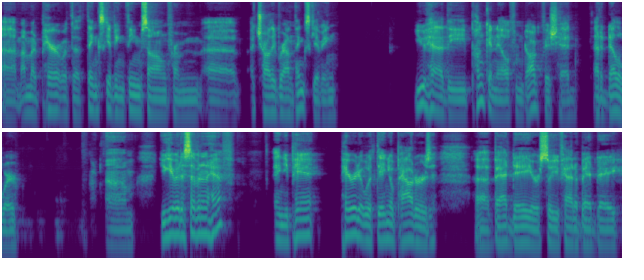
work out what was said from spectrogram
Um, I'm going to pair it with a Thanksgiving theme song from uh, a Charlie Brown Thanksgiving. You had the Pumpkin Ale from Dogfish Head out of Delaware. Um, you gave it a seven and a half, and you pa- paired it with Daniel Powter's uh, "Bad Day" or "So You've Had a Bad Day."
